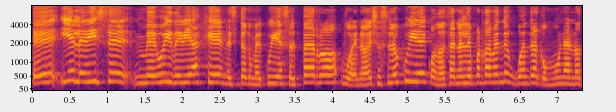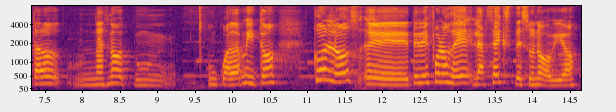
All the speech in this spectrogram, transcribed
eh, y él le dice, me voy de viaje, necesito que me cuides el perro. Bueno, ella se lo cuida y cuando está en el departamento encuentra como una nota, unas not- un, cuadernito con los teléfonos de las ex de su novio.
